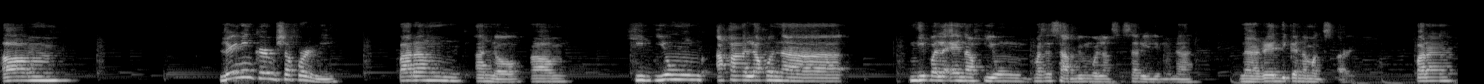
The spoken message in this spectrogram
Um, learning curve siya for me. Parang, ano, um, yung akala ko na hindi pala enough yung masasabi mo lang sa sarili mo na na ready ka na mag-start. Parang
